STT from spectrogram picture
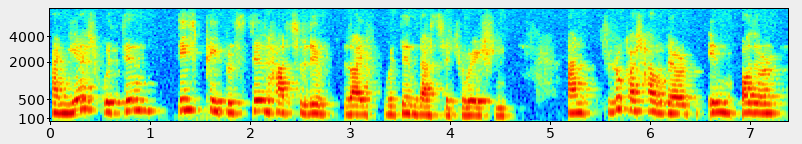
And yet, within these people still had to live life within that situation. And to look at how they're in other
